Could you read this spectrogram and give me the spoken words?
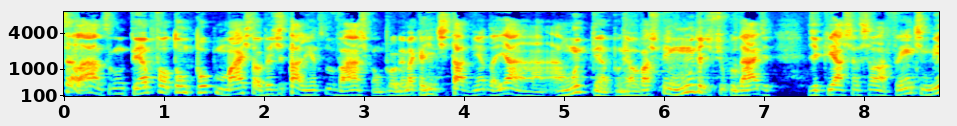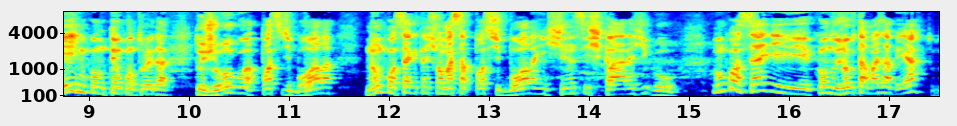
sei lá, no segundo tempo faltou um pouco mais, talvez, de talento do Vasco. É um problema que a gente está vendo aí há, há muito tempo, né? O Vasco tem muita dificuldade de criar chances lá na frente, mesmo quando tem o controle da, do jogo, a posse de bola, não consegue transformar essa posse de bola em chances claras de gol. Não consegue quando o jogo está mais aberto,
